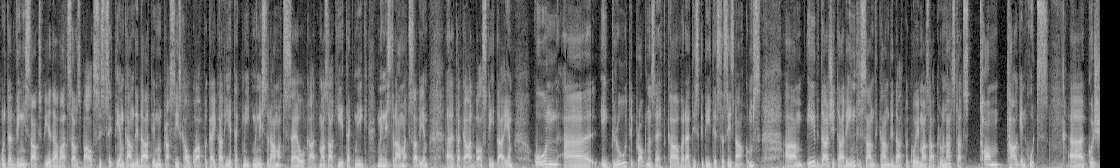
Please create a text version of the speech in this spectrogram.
Un tad viņi sāks piedāvāt savas balsis citiem kandidātiem un prasīs kaut ko apakaļ, kādu ietekmīgu ministra amatu sev, kādu mazāk ietekmīgu ministra amatu saviem kā, atbalstītājiem. Un uh, ir grūti prognozēt, kā varētu izskatīties tas iznākums. Um, ir daži tādi interesanti kandidāti, par ko ir mazāk runāts. Tom Tagenhuts, uh, kurš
